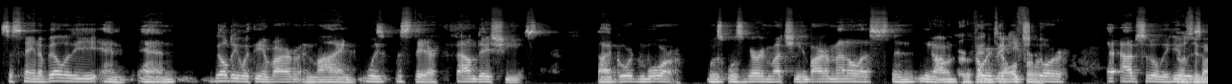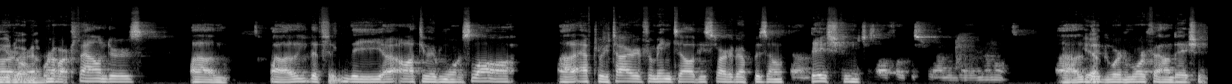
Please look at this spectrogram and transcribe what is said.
sustainability and and building with the environment in mind was was there. The foundation was there. Uh, Gordon Moore was was very much an environmentalist, and you know, making sure absolutely he was our, one of our founders. Um, uh, the the uh, author of Moore's Law, uh, after retiring from Intel, he started up his own foundation, which is all focused around environmental, uh, yep. the Gordon Moore Foundation.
